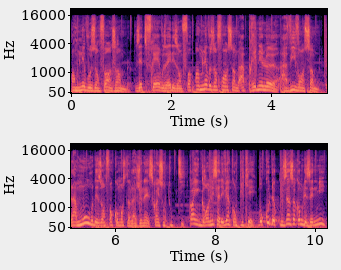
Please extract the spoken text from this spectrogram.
Emmenez vos enfants ensemble. Vous êtes frères, vous avez des enfants. Emmenez vos enfants ensemble. Apprenez-leur à vivre ensemble. L'amour des enfants commence dans la jeunesse, quand ils sont tout petits. Quand ils grandissent, ça devient compliqué. Beaucoup de cousins sont comme des ennemis.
